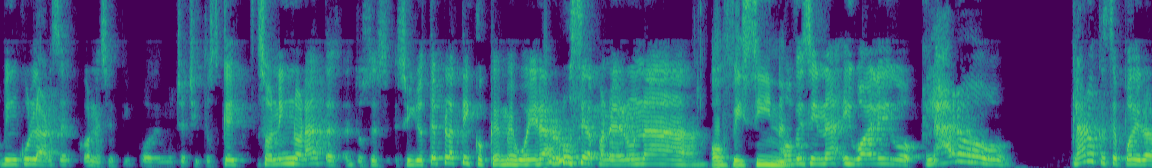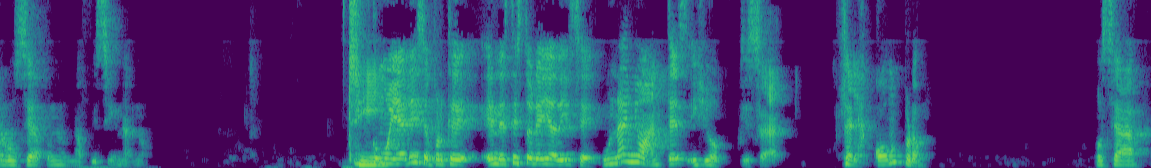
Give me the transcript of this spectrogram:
vincularse con ese tipo de muchachitos que son ignorantes. Entonces, si yo te platico que me voy a ir a Rusia a poner una oficina, oficina igual digo, claro, claro que se puede ir a Rusia a poner una oficina, ¿no? Sí. Como ella dice, porque en esta historia ella dice, un año antes y yo, quizá, se la compro. O sea,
